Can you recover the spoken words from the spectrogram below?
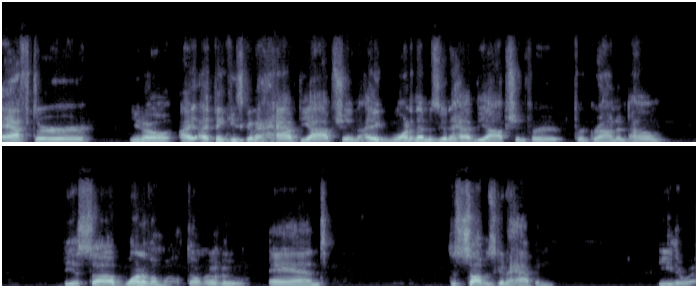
after, you know, I, I think he's going to have the option. I think one of them is going to have the option for, for ground and pound via sub. One of them will. Don't know who. And the sub is going to happen either way.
